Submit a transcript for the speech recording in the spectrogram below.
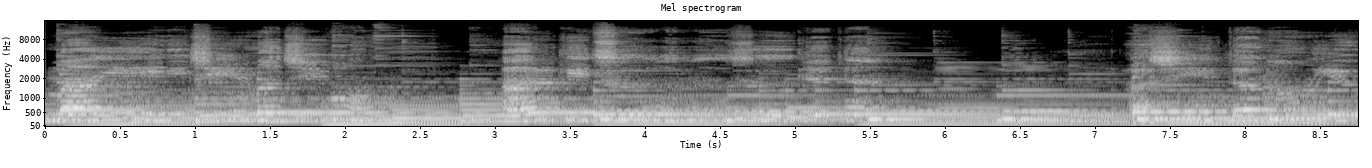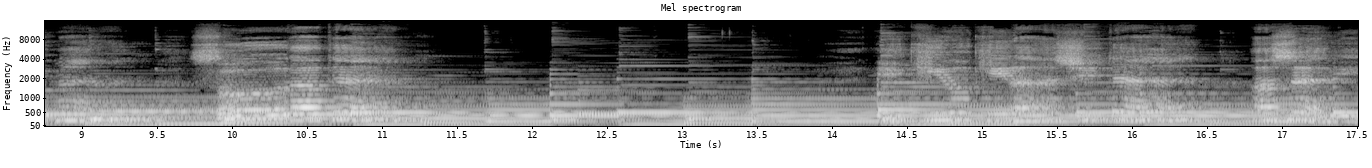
毎日街を歩き続けて明日の夢育て。息を切らして焦り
